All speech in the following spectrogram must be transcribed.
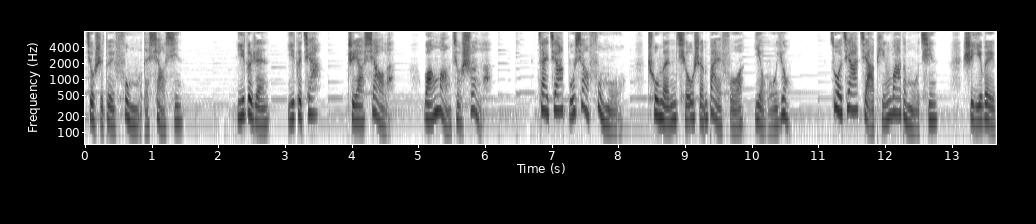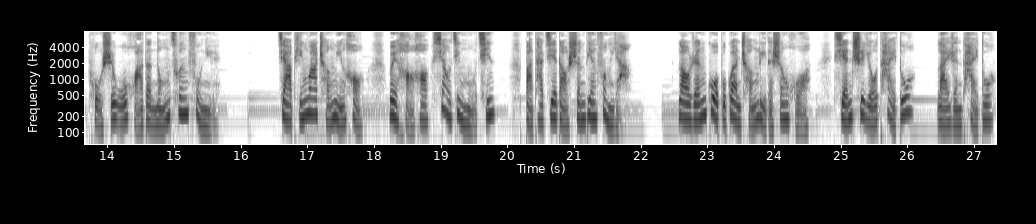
就是对父母的孝心。一个人一个家，只要孝了，往往就顺了。在家不孝父母，出门求神拜佛也无用。作家贾平凹的母亲。是一位朴实无华的农村妇女。贾平凹成名后，为好好孝敬母亲，把她接到身边奉养。老人过不惯城里的生活，嫌吃油太多，来人太多，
